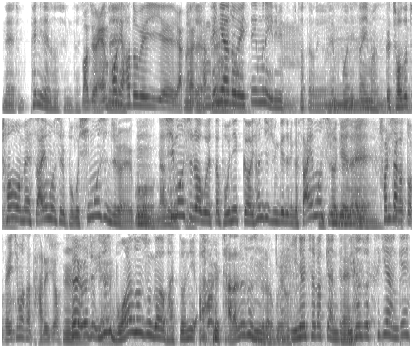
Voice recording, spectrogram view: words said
네 좀 팬이 된 선수입니다. 진짜. 맞아요. 앰퍼니 네. 하더웨이의 약간 맞아요. 향수. 페니 하더웨이 때문에 이름이 붙었다 그래요. 앰퍼니 사이먼스. 그 저도 처음에 사이먼스를 보고 시몬스인 줄 알고 음, 시몬스라고 했다 보니까 현지 중계 들으니까 사이먼스라길래 네. 철자가 또 벤 시몬스랑 다르죠. 네, 그래서 이 선수 뭐 하는 선수인가 봤더니 어, 잘하는 선수더라고요. 아직 2년 차밖에 안 됐고 네. 이 선수가 특이한 게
